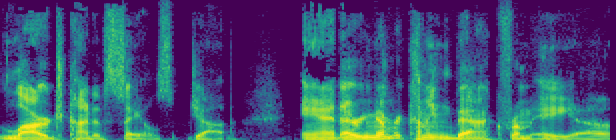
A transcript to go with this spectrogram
large kind of sales job. And I remember coming back from a uh,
